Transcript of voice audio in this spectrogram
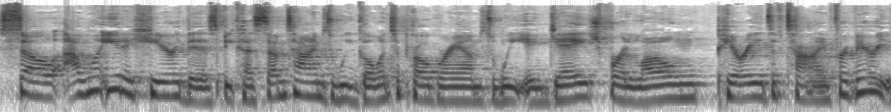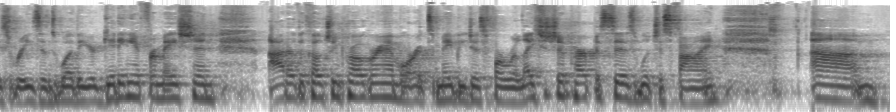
so I want you to hear this because sometimes we go into programs, we engage for long periods of time for various reasons, whether you're getting information out of the coaching program or it's maybe just for relationship purposes, which is fine. Um,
